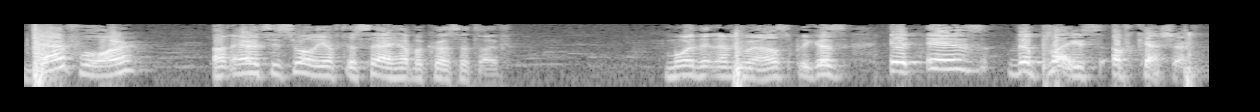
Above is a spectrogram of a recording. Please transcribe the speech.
Therefore, on Eretz Yisrael, you have to say, I have a Kosatov. More than anywhere else, because it is the place of Kesher.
